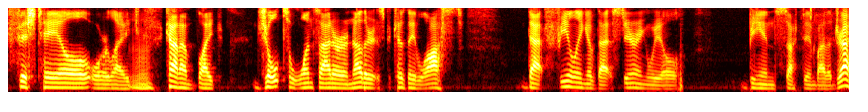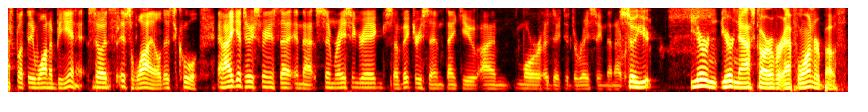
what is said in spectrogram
fishtail or like Mhm. kind of like jolt to one side or another. It's because they lost that feeling of that steering wheel being sucked in by the draft, but they want to be in it. So That's it's it's wild. It's cool, and I get to experience that in that sim racing rig. So victory sim, thank you. I'm more addicted to racing than ever. So you're you're you're NASCAR over F1 or both?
